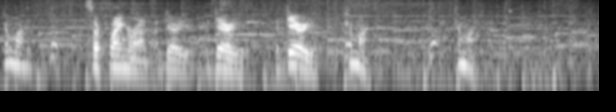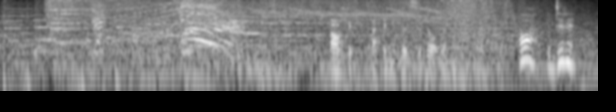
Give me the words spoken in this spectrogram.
Come on. Start flying around. I dare you. I dare you. I dare you. Come on. Come on. Oh, I think, I think it hits the building. Oh, it didn't. Back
